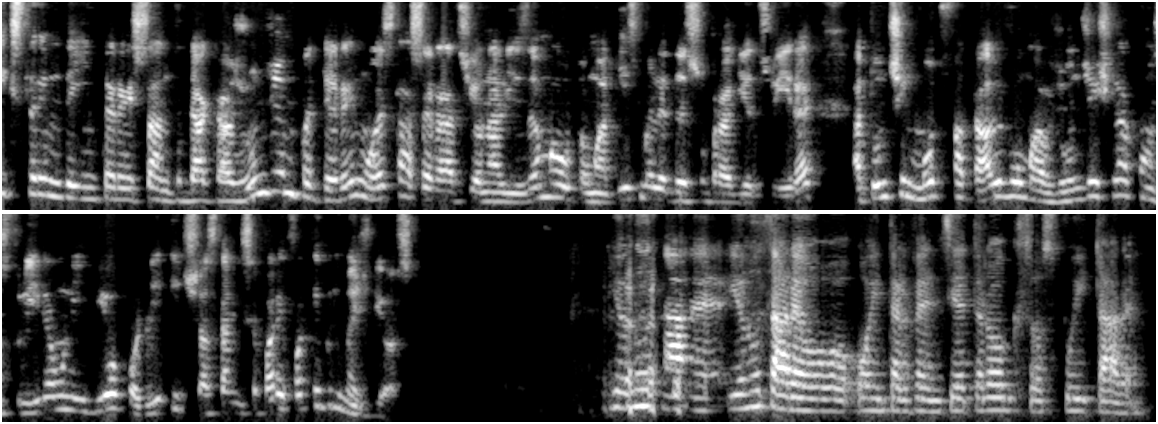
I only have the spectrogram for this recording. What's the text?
extrem de interesant. Dacă ajungem pe terenul ăsta să raționalizăm automatismele de supraviețuire, atunci în mod fatal vom ajunge și la construirea unei biopolitici și asta mi se pare foarte primejdios. Eu nu are, eu nu are o, o intervenție, te rog să o spui tare.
